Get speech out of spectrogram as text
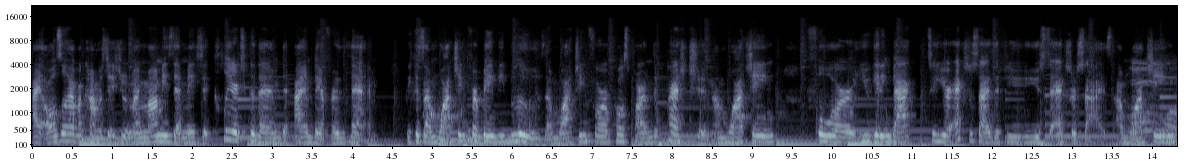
I also have a conversation with my mommies that makes it clear to them that I am there for them because I'm watching for baby blues, I'm watching for postpartum depression, I'm watching for you getting back to your exercise if you used to exercise. I'm watching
